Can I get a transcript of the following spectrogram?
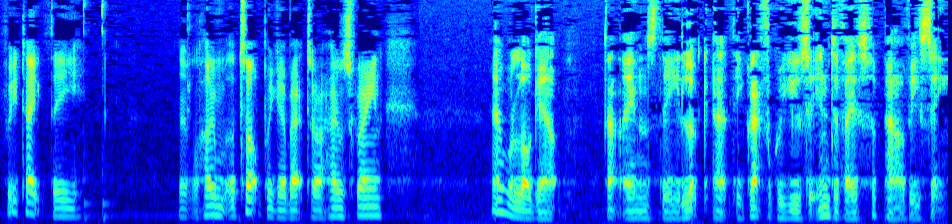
If we take the little home at the top, we go back to our home screen and we'll log out that ends the look at the graphical user interface for PowerVC.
